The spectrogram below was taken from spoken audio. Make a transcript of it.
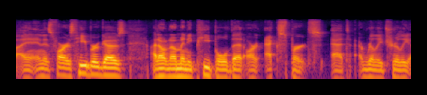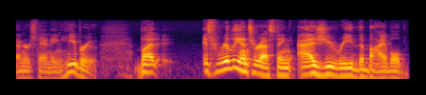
and as far as Hebrew goes, I don't know many people that are experts at really truly understanding Hebrew. But it's really interesting as you read the Bible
